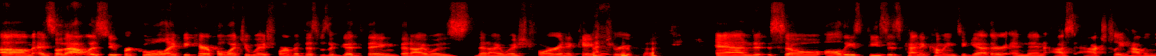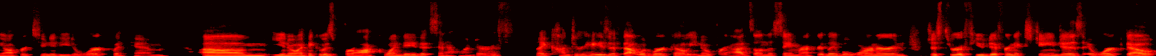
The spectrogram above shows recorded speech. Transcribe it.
Um, and so that was super cool. Like, be careful what you wish for, but this was a good thing that I was that I wished for, and it came true. and so all these pieces kind of coming together and then us actually having the opportunity to work with him um you know i think it was brock one day that said i wonder if like hunter hayes if that would work out you know brad's on the same record label warner and just through a few different exchanges it worked out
